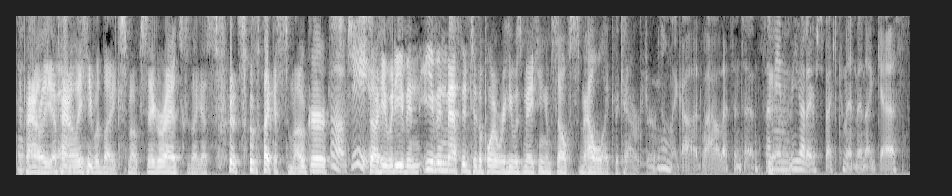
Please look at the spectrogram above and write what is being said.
That's apparently, crazy. apparently he would like smoke cigarettes because I guess Fritz was like a smoker. Oh, geez. So he would even even method to the point where he was making himself smell like the character. Oh my god! Wow, that's intense. I Yeah. mean, you gotta respect commitment, I guess.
